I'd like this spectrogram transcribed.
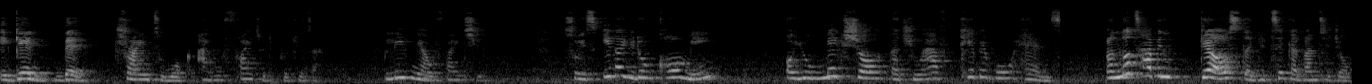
again there, trying to work, I will fight with the producer. Believe me, I will fight you. So it's either you don't call me, or you make sure that you have capable hands. And not having girls that you take advantage of.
